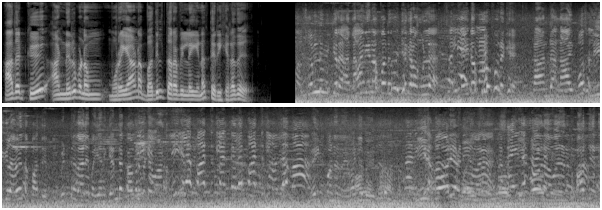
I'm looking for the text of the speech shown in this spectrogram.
அதற்கு அந்நிறுவனம் முறையான பதில் தரவில்லை என தெரிகிறது. சொல்லு வைக்கல. நாங்க என்ன பண்றது கேக்குறாங்க உள்ள. என்கிட்ட ப்ரூஃப் இருக்கு. நான் தான் நான் இப்போ லீகலாவே நான் பார்த்துருக்கேன் விட்டு வேலை பையன். எனக்கு எந்த காம்ப்ளிமெண்ட்டும் வேணாம். நீங்களே பாத்துக்கலாம் தெல பாத்துக்கலாம் இல்லம்மா வெயிட் பண்ணுங்க. வண்டி போயிட்டு நீ போறியா? நீ வரேன் நீ போற வரேன். எனக்கு பார்த்தேன்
